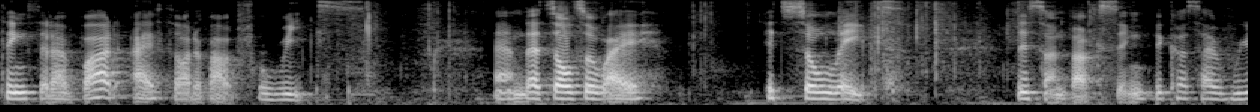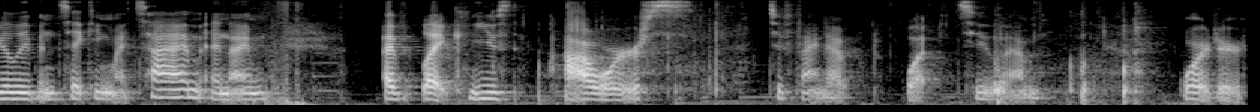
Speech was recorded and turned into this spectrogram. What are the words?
things that I've bought, I've thought about for weeks. And that's also why it's so late, this unboxing, because I've really been taking my time and I'm, I've like used hours to find out what to um, order.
